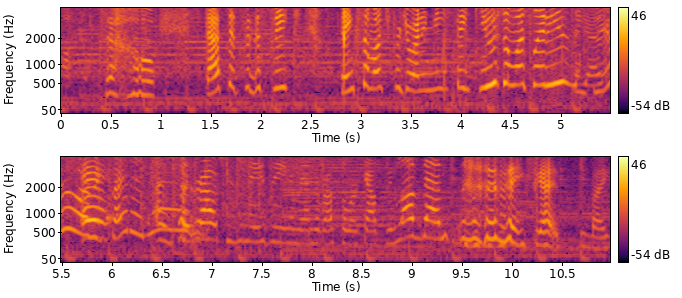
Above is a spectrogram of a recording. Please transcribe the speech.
Awesome. So that's it for this week. Thanks so much for joining me. Thank you so much, ladies. Thank yes. you. I'm excited. And check her out. She's amazing. Amanda Russell Workouts. We love them. Thanks, guys. Bye.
